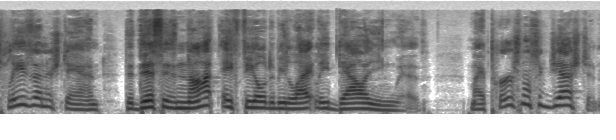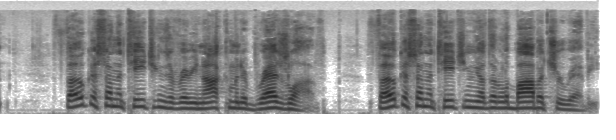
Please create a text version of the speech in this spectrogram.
please understand that this is not a field to be lightly dallying with. My personal suggestion focus on the teachings of Rabbi Nachman of Breslov. Focus on the teaching of the Lubavitcher Rebbe.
